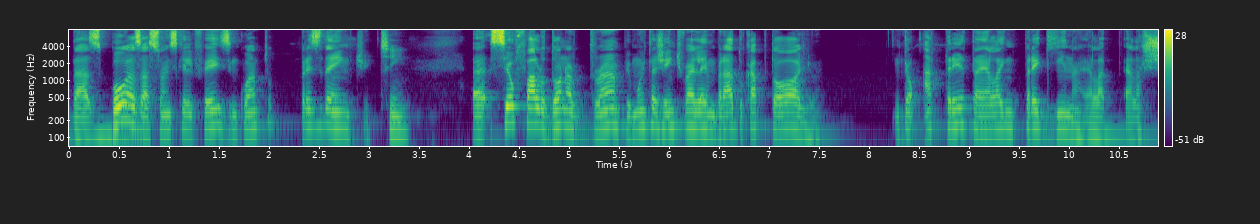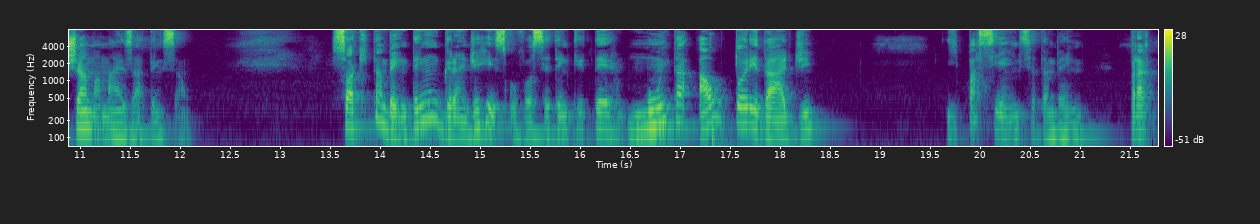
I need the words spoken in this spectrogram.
das boas ações que ele fez enquanto presidente. Sim. Eh, se eu falo Donald Trump, muita gente vai lembrar do Capitólio. Então a treta ela impregna, ela, ela chama mais a atenção. Só que também tem um grande risco. Você tem que ter muita autoridade e paciência também para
